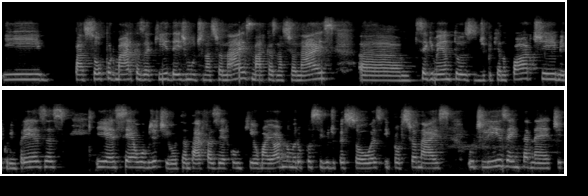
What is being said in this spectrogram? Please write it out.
e passou por marcas aqui, desde multinacionais, marcas nacionais, uh, segmentos de pequeno porte, microempresas, e esse é o objetivo, tentar fazer com que o maior número possível de pessoas e profissionais utilize a internet,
